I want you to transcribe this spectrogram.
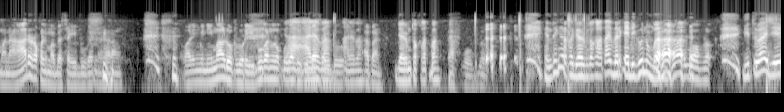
mana ada rokok lima belas ribu kan sekarang. Paling minimal dua puluh ribu kan lo keluar tujuh belas bang. Ribu ada bang. Apaan? Jarum coklat bang. Ah goblok ente nggak ke jarum coklat aja biar kayak di gunung bang. Goblok. Gitu aja.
